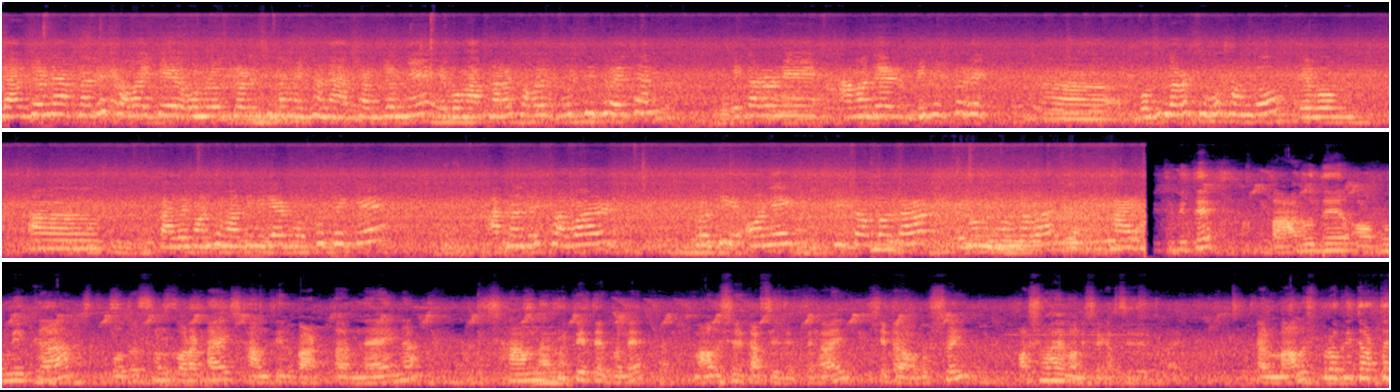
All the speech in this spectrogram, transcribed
যার জন্য আপনাদের সবাইকে অনুরোধ করেছিলাম এখানে আসার জন্য এবং আপনারা সবাই উপস্থিত হয়েছেন। এ কারণে আমাদের বিশেষ করে বসুন্ধরা শুভ সংঘ এবং তাদের কণ্ঠ মাল্টিমিডিয়ার পক্ষ থেকে আপনাদের সবার প্রতি অনেক কৃতজ্ঞতা এবং ধন্যবাদ। আর পৃথিবীতে বারুদের অভূমিকা প্রদর্শন করাটাই শান্তির বার্তা নেয় না। শান্তি পেতে হলে মানুষের কাছে যেতে হয়, সেটা অবশ্যই অসহায় মানুষের কাছে যেতে হয়। কারণ মানুষ প্রকৃত অর্থে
